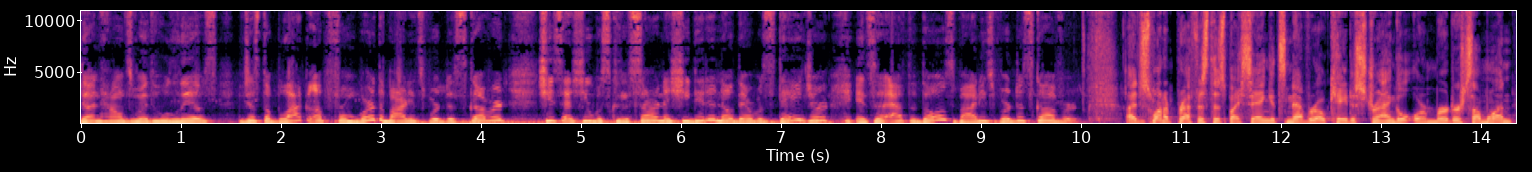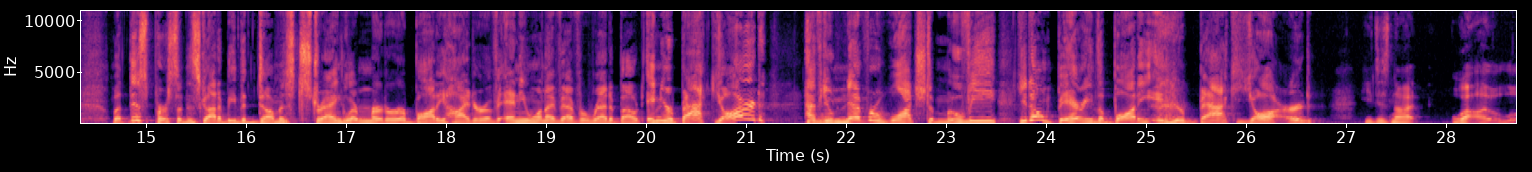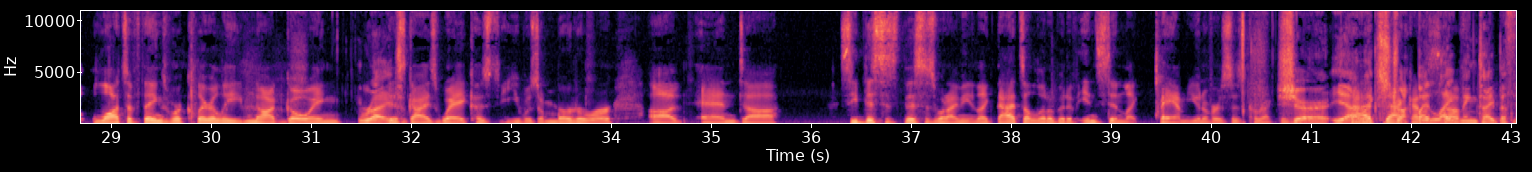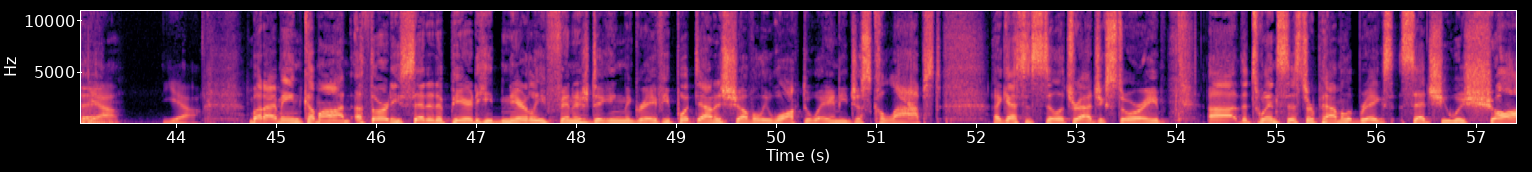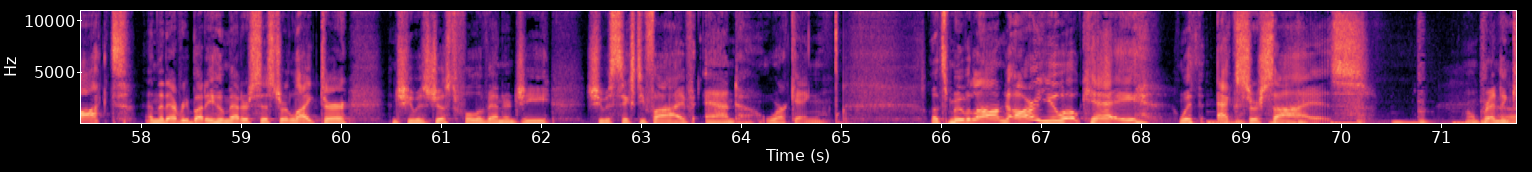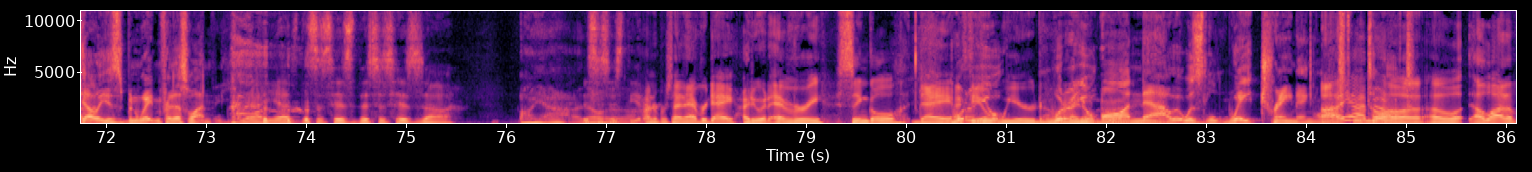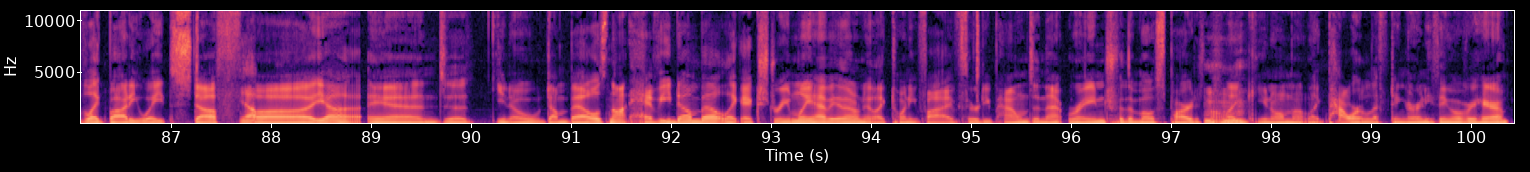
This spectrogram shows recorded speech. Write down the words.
Dunn Houndsmith, who lives just a block up from where the bodies were discovered, she said she was concerned and she didn't know there was danger until after those bodies were discovered. I just want to preface this by saying it's never okay to strangle or murder someone, but this person has got to be the dumbest strangler, murderer, body hider of anyone I've ever read about. In your backyard? Have you never watched a movie? You don't bury the body in your backyard. He does not. Well, uh, lots of things were clearly not going Right. this guy's way because he was a murderer. Uh, and uh, see, this is this is what I mean. Like that's a little bit of instant, like bam, universe is correcting. you. Sure. Yeah, That- like struck by lightning type of thing. Yeah, yeah. But I mean, come on. Authorities said it appeared he'd nearly finished digging the grave. He put down his shovel, he walked away, and he just collapsed. I guess it's still a tragic story. Uh, the twin sister, Pamela Briggs, said she was shocked and that everybody who met her sister liked her, and she was just full of energy. She was 65 and working. Let's move along. Are you okay with exercise? Oh, Brendan Kelly has been waiting for this one. Yeah, yes. This is his. This is his. uh Oh yeah, This is his theater. Hundred percent every day. I do it every single day. I What are feel you- weird. What are you on it. now? It was weight training Uh, last yeah, we I'm doing talked. a, a, a lot of like body weight stuff. Yep. Uh, yeah, and uh, you know dumbbells, not heavy dumbbell, like extremely heavy. They're only like 25, 30 pounds in that range for the most part. It's Mm-hmm. not like you know I'm not like powerlifting or anything over here.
